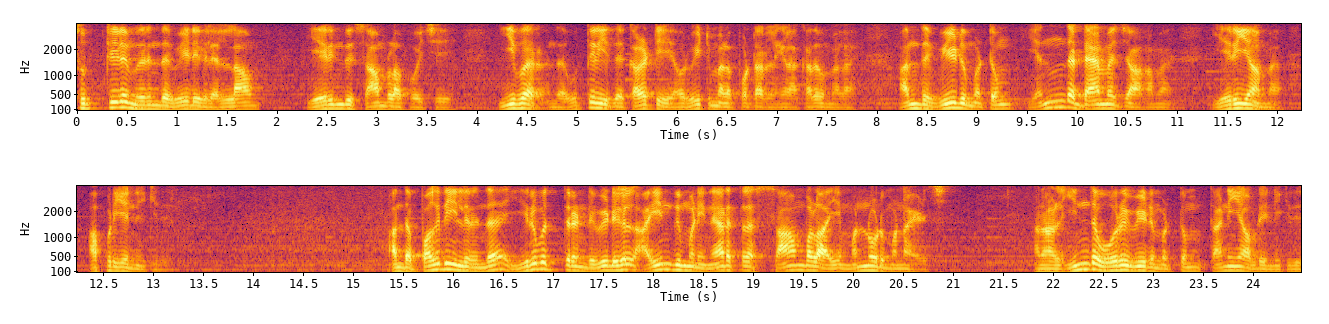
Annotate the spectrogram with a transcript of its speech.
சுற்றிலும் இருந்த வீடுகள் எல்லாம் எரிந்து சாம்பலாக போயிடுச்சு. இவர் அந்த உத்திரியத்தை கழட்டி அவர் வீட்டு மேலே போட்டார் இல்லைங்களா கதவு மேலே. அந்த வீடு மட்டும் எந்த டேமேஜ் ஆகாமல் எரியாமல் அப்படியே நிற்கிது அந்த பகுதியில் இருந்த இருபத்தி ரெண்டு வீடுகள் ஐந்து மணி நேரத்தில் சாம்பலாகி மண்ணோடு மண்ணாயிடுச்சு. ஆனால் இந்த ஒரு வீடு மட்டும் தனியாக அப்படியே நிற்கிது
